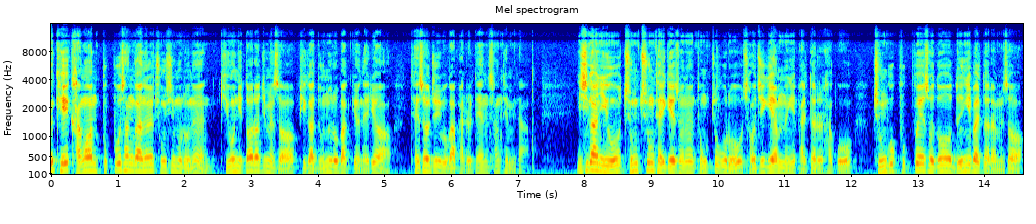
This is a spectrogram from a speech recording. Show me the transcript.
특히 강원 북부 산간을 중심으로는 기온이 떨어지면서 비가 눈으로 바뀌어 내려 대설주의보가 발효된 상태입니다. 이 시간 이후 중충 대기에서는 동쪽으로 저지기압 능이 발달을 하고 중국 북부에서도 능이 발달하면서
